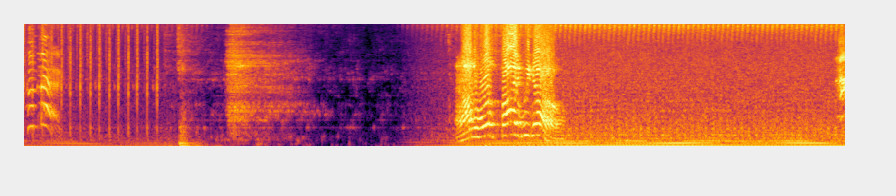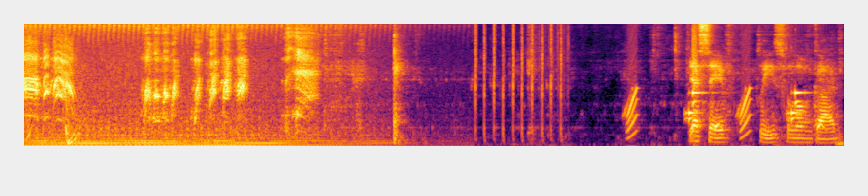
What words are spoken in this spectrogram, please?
Come back! And on to World 5 we go! Yes, save. Please, for the love of God.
